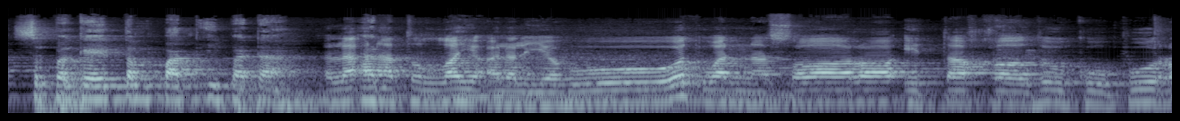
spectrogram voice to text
sebagai tempat ibadah. Laknatullahi alal yahud wan nasara ittakhadhu kubur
